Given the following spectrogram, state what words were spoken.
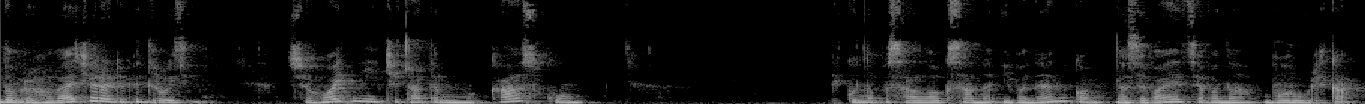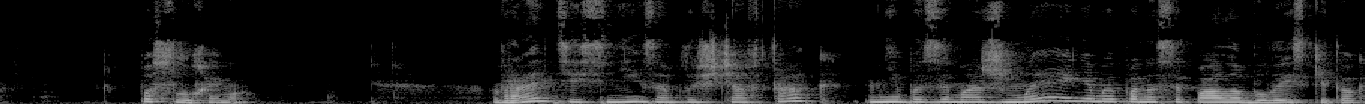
Доброго вечора, любі друзі! Сьогодні читатимемо казку, яку написала Оксана Іваненко. Називається вона Бурулька. Послухаймо. Вранці сніг заблищав так, ніби зима жменями понасипала блискіток,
